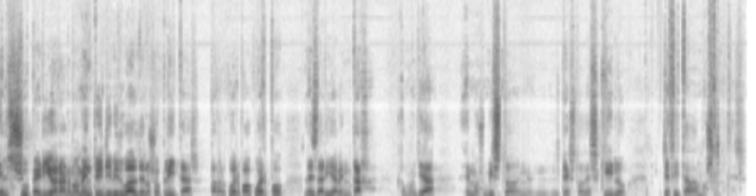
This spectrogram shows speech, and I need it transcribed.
el superior armamento individual de los hoplitas, para el cuerpo a cuerpo, les daría ventaja como ya hemos visto en el texto de Esquilo que citábamos antes.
